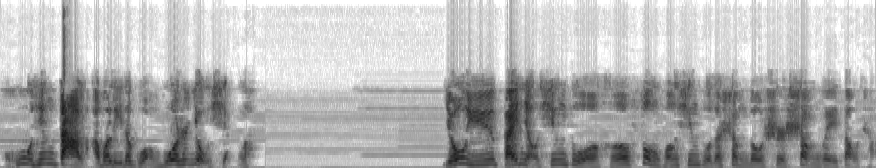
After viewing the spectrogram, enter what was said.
忽听大喇叭里的广播是又响了。由于百鸟星座和凤凰星座的圣斗士尚未到场，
